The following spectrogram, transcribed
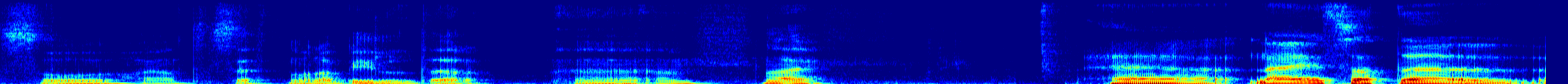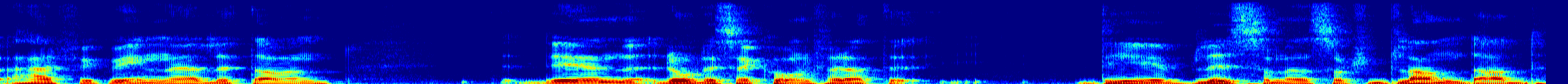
så har jag inte sett några bilder. Eh, nej. Eh, nej, så att eh, här fick vi in eh, lite av en... Det är en rolig sektion för att det, blir som en sorts blandad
